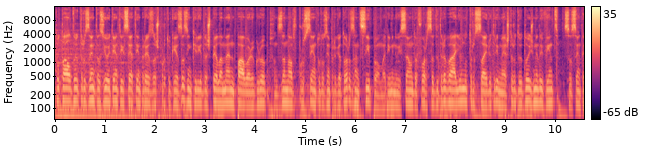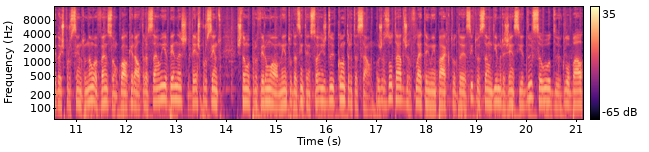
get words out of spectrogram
total de 387 empresas portuguesas inquiridas pela Manpower Group, 19% dos empregadores antecipam uma diminuição da força de trabalho no terceiro trimestre de 2020. 62% não avançam qualquer alteração e apenas 10% estão a prever um aumento das intenções de contratação. Os resultados refletem o impacto da situação de emergência de saúde global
